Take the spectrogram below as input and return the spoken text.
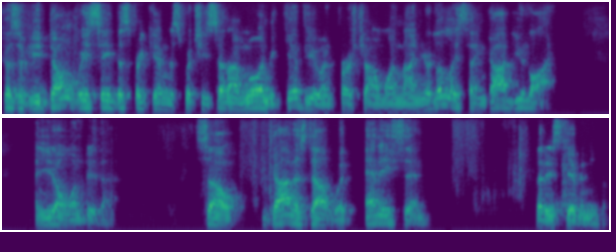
Because if you don't receive this forgiveness, which he said, I'm willing to give you in First John 1 9, you're literally saying, God, you lie. And you don't want to do that. So God has dealt with any sin that He's given you.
